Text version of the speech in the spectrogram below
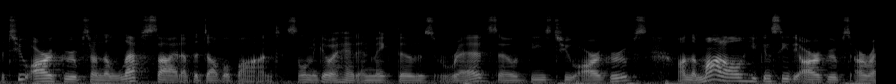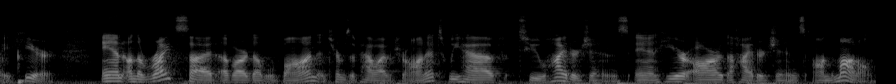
the two R groups are on the left side of the double bond. So let me go ahead and make those red. So these two R groups. On the model, you can see the R groups are right here. And on the right side of our double bond, in terms of how I've drawn it, we have two hydrogens. And here are the hydrogens on the model.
